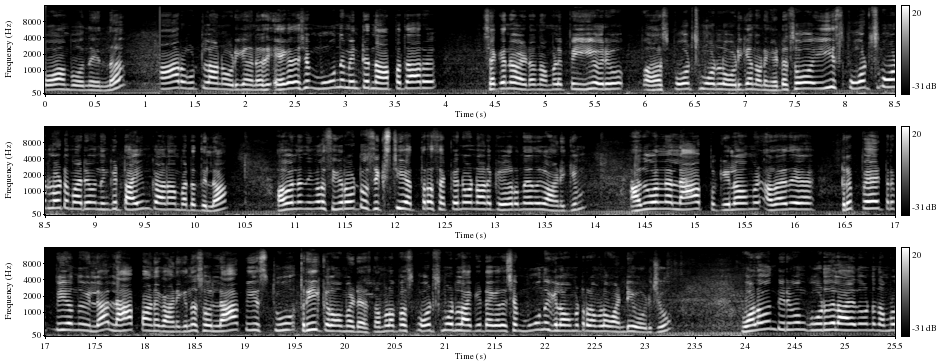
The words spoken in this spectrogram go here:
പോകാൻ പോകുന്നത് ഇന്ന്. ആ റൂട്ടിലാണ് ഓടിക്കുന്നത്. ഏകദേശം മൂന്ന് മിനിറ്റ് നാൽപ്പത്താറ് സെക്കൻഡുമായിട്ട് നമ്മളിപ്പോൾ ഈ ഒരു സ്പോർട്സ് മോഡിൽ ഓടിക്കാൻ തുടങ്ങിയിട്ട്. സോ ഈ സ്പോർട്സ് മോഡിലോട്ട് വരുമ്പോൾ നിങ്ങൾക്ക് ടൈം കാണാൻ പറ്റത്തില്ല. അതുപോലെ നിങ്ങൾ സീറോ ടു സിക്സ്റ്റി എത്ര സെക്കൻഡ് കൊണ്ടാണ് കയറുന്നതെന്ന് കാണിക്കും. അതുപോലെ തന്നെ ലാപ്പ് കിലോമീറ്റർ അതായത് ട്രിപ്പ് എ ട്രിപ്പ് ബി ഒന്നുമില്ല ലാപ്പാണ് കാണിക്കുന്നത്. So lap is two three kilometres നമ്മളിപ്പോൾ സ്പോർട്സ് മോഡിലാക്കിയിട്ട് ഏകദേശം മൂന്ന് കിലോമീറ്റർ നമ്മൾ വണ്ടി ഓടിച്ചു. വളവും തിരിവും കൂടുതലായതുകൊണ്ട് നമ്മൾ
